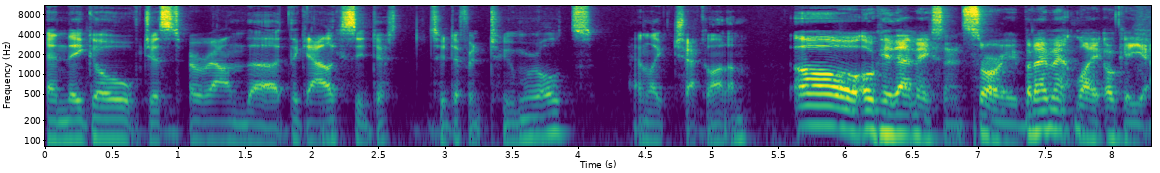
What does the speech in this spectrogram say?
and they go just around the the galaxy just to different tomb worlds and like check on them. Oh, okay, that makes sense. Sorry, but I meant like, okay, yeah.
